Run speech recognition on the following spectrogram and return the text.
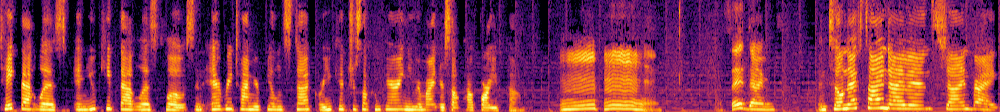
Take that list and you keep that list close. And every time you're feeling stuck or you catch yourself comparing, you remind yourself how far you've come. Mm-hmm. That's it, Diamonds. Until next time, Diamonds, shine bright.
